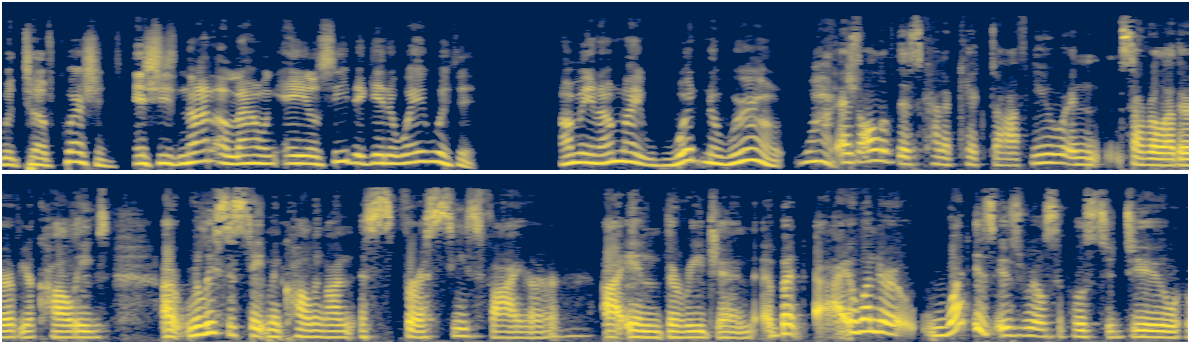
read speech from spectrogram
with tough questions. And she's not allowing AOC to get away with it. I mean, I'm like, what in the world? Watch. As all of this kind of kicked off, you and several other of your colleagues uh, released a statement calling on a, for a ceasefire uh, in the region. But I wonder, what is Israel supposed to do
